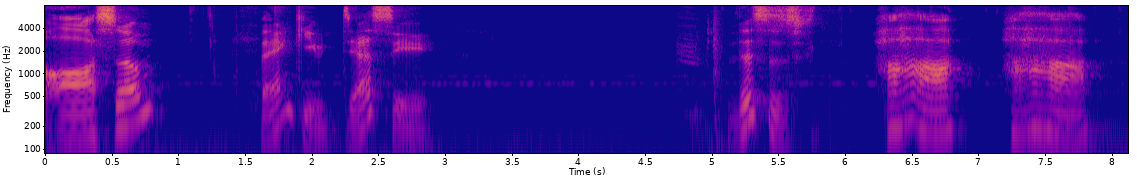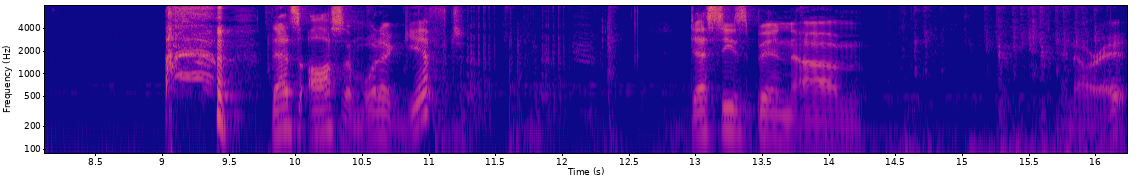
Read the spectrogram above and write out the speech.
Awesome. Thank you, Deci. This is ha ha ha. ha. That's awesome. What a gift. Deci's been um I know, right?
